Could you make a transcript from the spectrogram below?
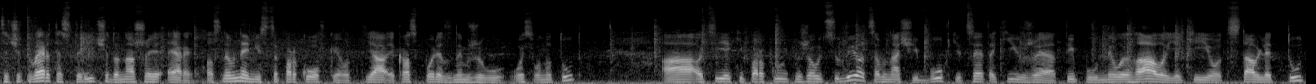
Це четверте сторіччя до нашої ери. Основне місце парковки. От я якраз поряд з ним живу. Ось воно тут. А оці, які паркують уже от сюди, оце в нашій бухті, це такі вже типу нелегали, які от ставлять тут.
